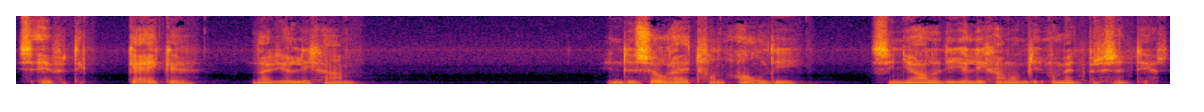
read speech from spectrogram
is even te kijken naar je lichaam in de zoheid van al die signalen die je lichaam op dit moment presenteert.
